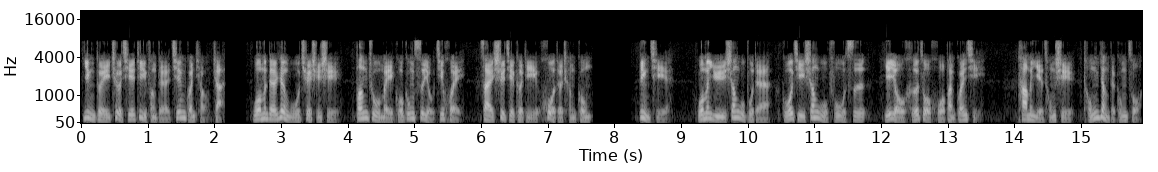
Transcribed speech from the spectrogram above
应对这些地方的监管挑战。我们的任务确实是帮助美国公司有机会在世界各地获得成功，并且。我们与商务部的国际商务服务司也有合作伙伴关系，他们也从事同样的工作。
